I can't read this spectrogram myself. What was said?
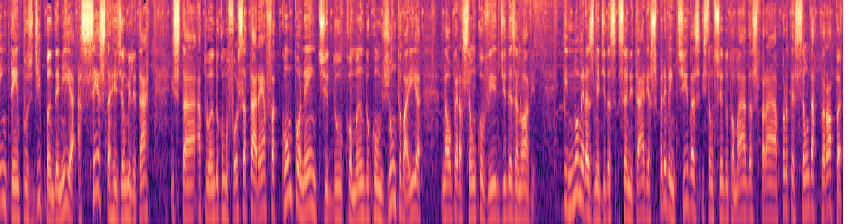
Em tempos de pandemia, a sexta região militar está atuando como força-tarefa componente do Comando Conjunto Bahia na Operação Covid-19. Inúmeras medidas sanitárias preventivas estão sendo tomadas para a proteção da tropa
